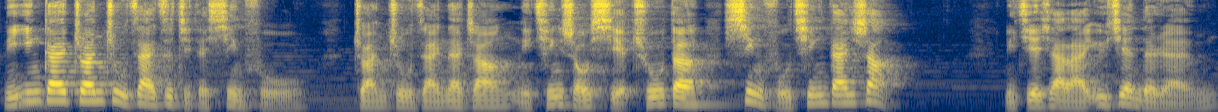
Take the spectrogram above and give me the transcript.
你应该专注在自己的幸福。专注在那张你亲手写出的幸福清单上，你接下来遇见的人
